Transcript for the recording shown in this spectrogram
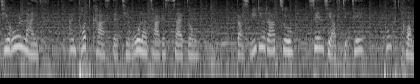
Tirol Live, ein Podcast der Tiroler Tageszeitung. Das Video dazu sehen Sie auf tt.com.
